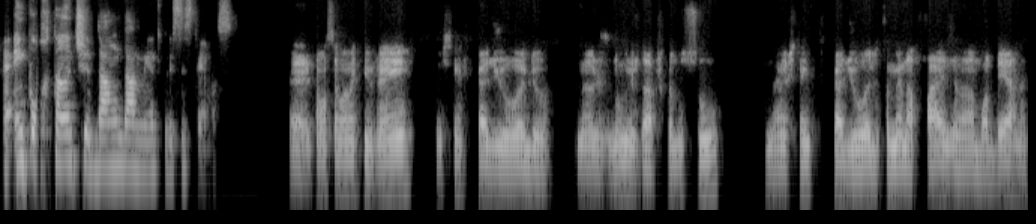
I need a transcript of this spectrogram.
é importante dar andamento para esses temas. É, então, semana que vem, a gente tem que ficar de olho nos números da África do Sul, né? A gente tem que ficar de olho também na Pfizer, na Moderna,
